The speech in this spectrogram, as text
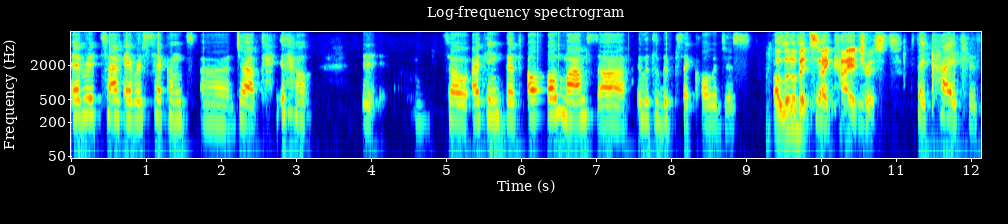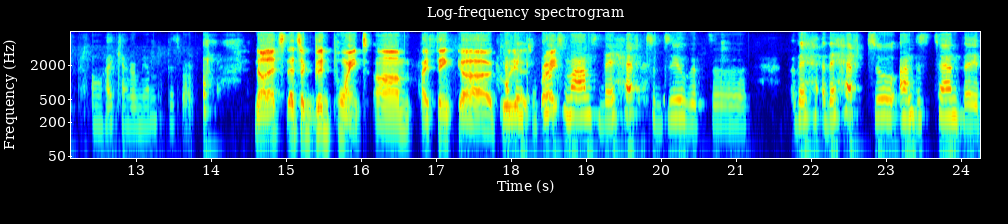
every time every second uh, job. You know. Uh, So I think that all moms are a little bit psychologists, A little bit psychiatrists. Psychiatrists. Oh, I can't remember this word. No, that's that's a good point. Um, I think uh, I think is good moms they have to deal with uh, they they have to understand the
